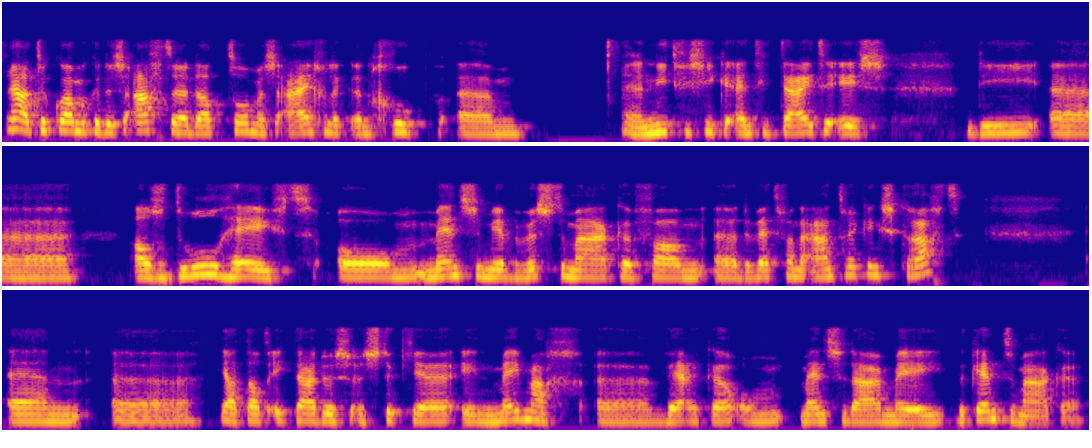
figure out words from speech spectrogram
ja, toen kwam ik er dus achter dat Thomas eigenlijk een groep um, niet-fysieke entiteiten is die als doel heeft om mensen meer bewust te maken van uh, de wet van de aantrekkingskracht. En uh, ja, dat ik daar dus een stukje in mee mag werken om mensen daarmee bekend te maken.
